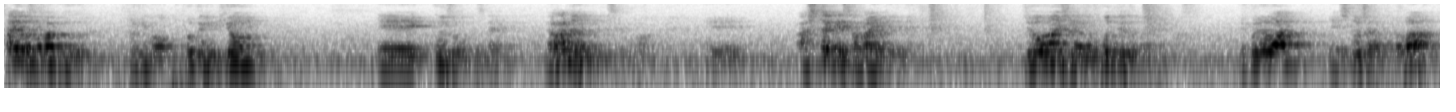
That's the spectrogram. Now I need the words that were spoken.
体をさばく時の特に基本、えー、運送ですね斜めの場合ですけども、えー、足だけさばいて上半身が残っているのがあります。これは、指導者の方は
